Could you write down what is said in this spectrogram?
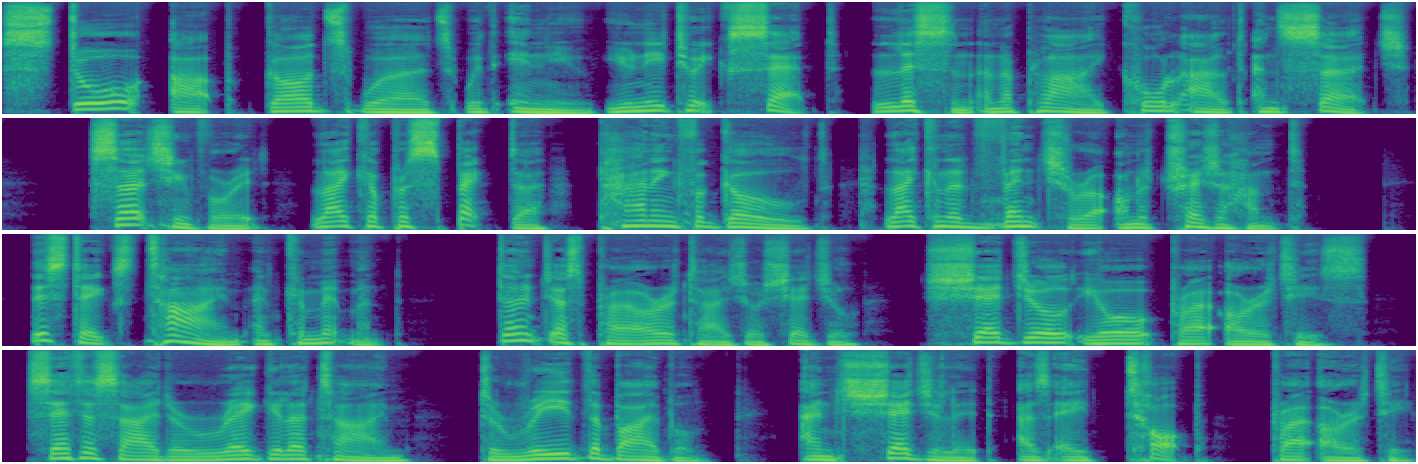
Store up God's words within you. You need to accept, listen, and apply, call out, and search. Searching for it like a prospector panning for gold, like an adventurer on a treasure hunt. This takes time and commitment. Don't just prioritize your schedule, schedule your priorities. Set aside a regular time to read the Bible and schedule it as a top priority.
